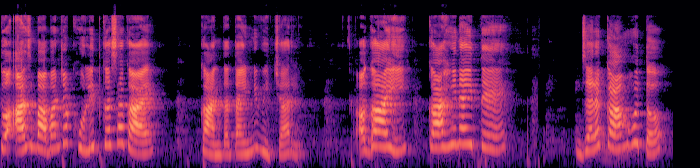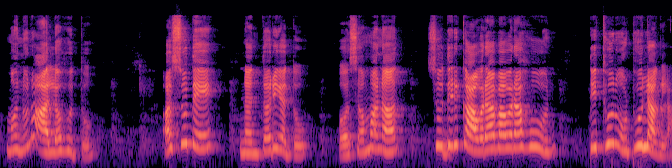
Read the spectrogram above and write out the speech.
तो आज बाबांच्या खोलीत कसा काय? कांताताईंनी विचारले. अगं आई काही नाही ते. जरा काम होतं म्हणून आलो होतो. असू दे नंतर येतो. असं म्हणत सुधीर कावराबावरा होऊन तिथून उठू लागला.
